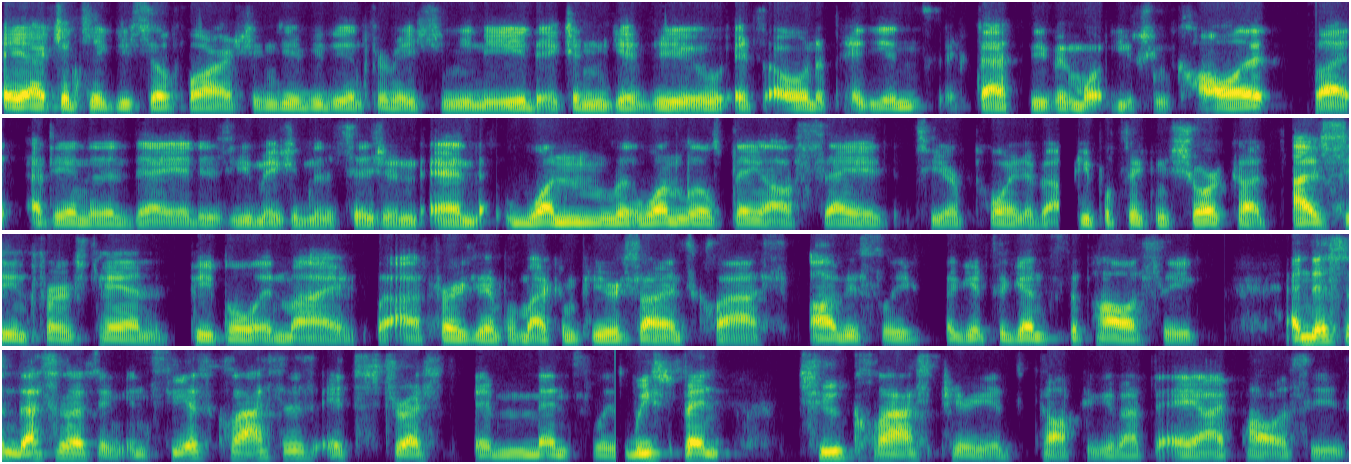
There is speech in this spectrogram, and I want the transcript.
AI can take you so far. It can give you the information you need. It can give you its own opinions, if that's even what you can call it. But at the end of the day, it is you making the decision. And one one little thing I'll say to your point about people taking shortcuts, I've seen firsthand people in my, uh, for example, my computer science class. Obviously, it's against the policy. And this and that's another thing. In CS classes, it's stressed immensely. We spent two class periods talking about the AI policies,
